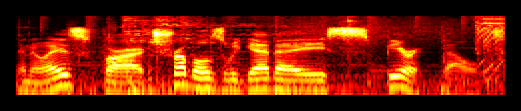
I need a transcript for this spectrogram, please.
Anyways, for our troubles, we get a spirit belt.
